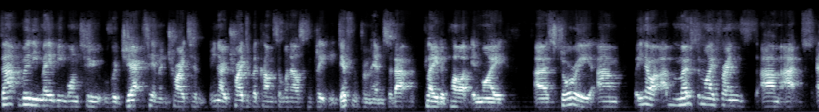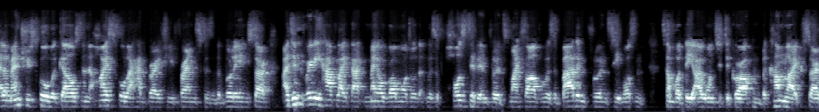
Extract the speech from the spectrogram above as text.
that really made me want to reject him and try to, you know, try to become someone else completely different from him. So that played a part in my uh, story. Um, but you know, uh, most of my friends um, at elementary school were girls, and at high school I had very few friends because of the bullying. So I didn't really have like that male role model that was a positive influence. My father was a bad influence. He wasn't somebody I wanted to grow up and become like. So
